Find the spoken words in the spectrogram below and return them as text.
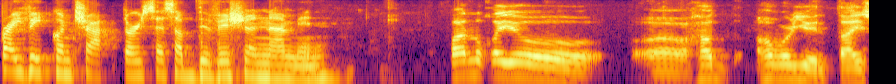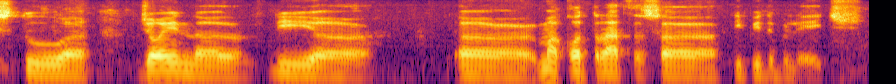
private contractors sa subdivision namin. Paano kayo, uh, how, how were you enticed to uh, join uh, the uh, uh, mga kontrata sa TPWH?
